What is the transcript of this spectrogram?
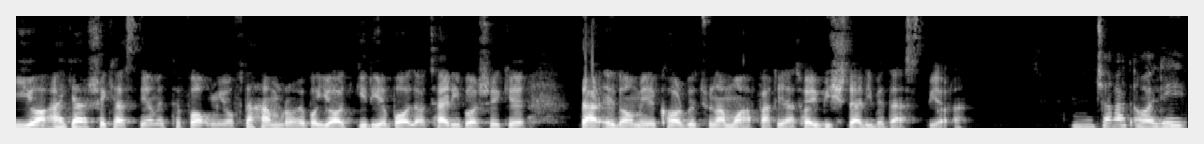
یا اگر شکستی هم اتفاق میفته همراه با یادگیری بالاتری باشه که در ادامه کار بتونن موفقیت های بیشتری به دست بیارن. چقدر عالی.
